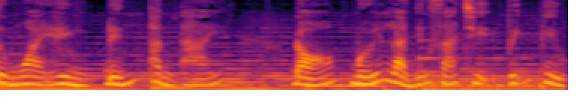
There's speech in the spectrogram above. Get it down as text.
từ ngoại hình đến thần thái. Đó mới là những giá trị vĩnh cửu.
